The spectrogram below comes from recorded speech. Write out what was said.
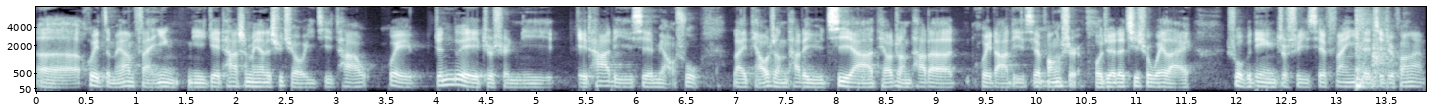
呃会怎么样反应，你给它什么样的需求，以及它会针对就是你。给他的一些描述，来调整他的语气啊，调整他的回答的一些方式。我觉得其实未来说不定就是一些翻译的解决方案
